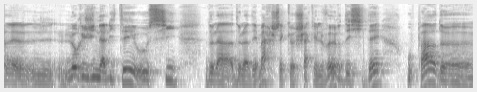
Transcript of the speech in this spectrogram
l'originalité aussi de la démarche, c'est que chaque éleveur décidait ou pas de,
